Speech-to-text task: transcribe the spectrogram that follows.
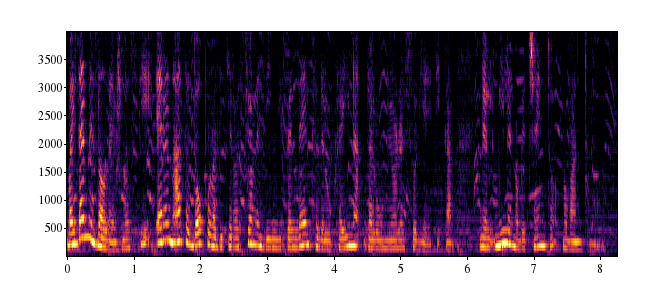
Maidan Nezaležnosti era nata dopo la dichiarazione di indipendenza dell'Ucraina dall'Unione Sovietica nel 1991.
